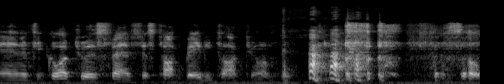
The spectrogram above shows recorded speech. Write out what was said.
And if you go up to his fence, just talk baby talk to him. so,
